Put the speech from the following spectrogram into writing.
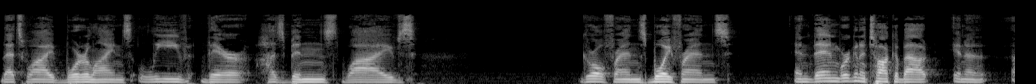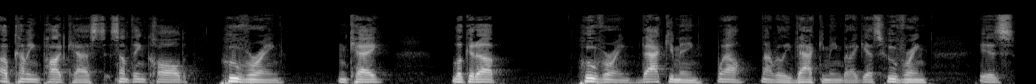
That's why borderlines leave their husbands, wives, girlfriends, boyfriends. And then we're going to talk about in an upcoming podcast something called hoovering. Okay. Look it up. Hoovering, vacuuming. Well, not really vacuuming, but I guess hoovering is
